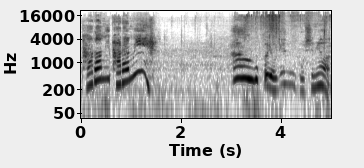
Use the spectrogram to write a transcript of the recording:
바람이 바람이? 아우 또 여기는 보시면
